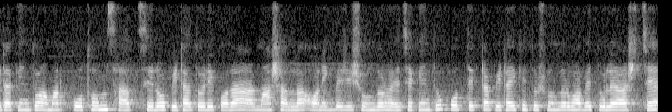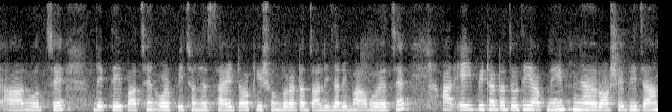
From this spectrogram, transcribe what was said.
এটা কিন্তু আমার প্রথম স্বাদ ছিল পিঠা তৈরি করা আর মাসাল্লাহ অনেক বেশি সুন্দর হয়েছে কিন্তু প্রত্যেকটা পিঠাই কিন্তু সুন্দরভাবে তুলে আসছে। আর হচ্ছে দেখতেই পাচ্ছেন ওর পিছনের সাইডটাও কি সুন্দর একটা জালি জালি ভাব হয়েছে। আর এই পিঠাটা যদি আপনি রসে ভিজান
